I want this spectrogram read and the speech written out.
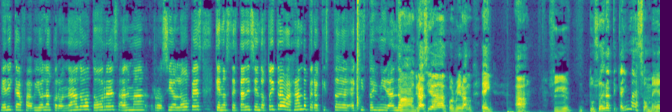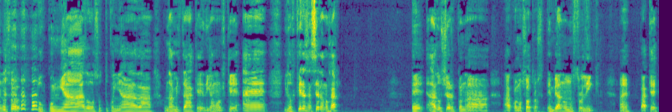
Erika Fabiola Coronado Torres, Alma Rocío López, que nos está diciendo, estoy trabajando, pero aquí estoy, aquí estoy mirando. Ah, gracias por mirando. Hey, ah, si tu suegra te cae más o menos, o tu cuñado, o tu cuñada, una amistad que digamos que, eh, y los quieres hacer enojar, eh, hazlo share con, con nosotros, enviando nuestro link. ¿eh? ¿Para qué?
